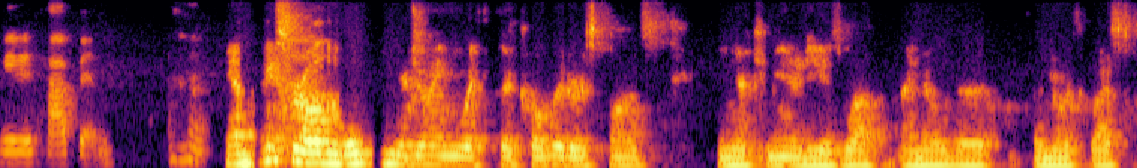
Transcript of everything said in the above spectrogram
made it happen. yeah, and thanks for all the work you're doing with the COVID response in your community as well. I know that the Northwest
